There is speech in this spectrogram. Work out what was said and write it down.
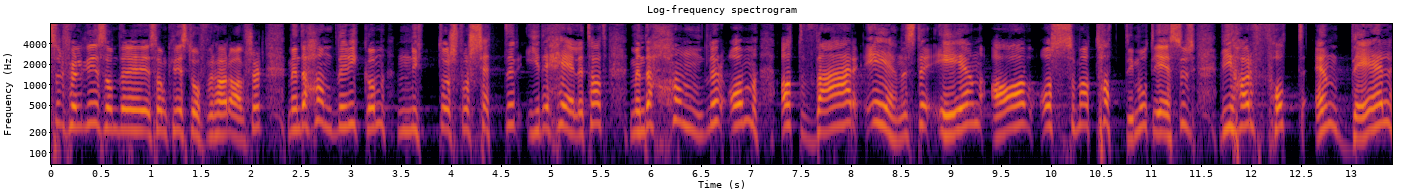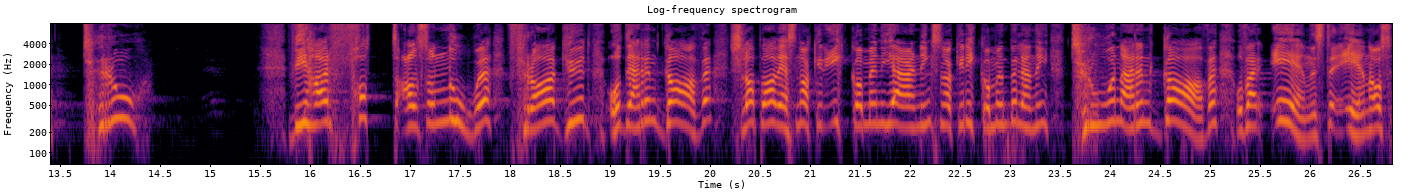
selvfølgelig, som Kristoffer har avslørt. Men det handler ikke om nyttårsforsetter i det hele tatt. Men det handler om at hver eneste en av oss som har tatt imot Jesus, vi har fått en del tro. Vi har fått altså noe fra Gud, og det er en gave. Slapp av, jeg snakker ikke om en gjerning, snakker ikke om en belønning. Troen er en gave, og hver eneste en av oss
